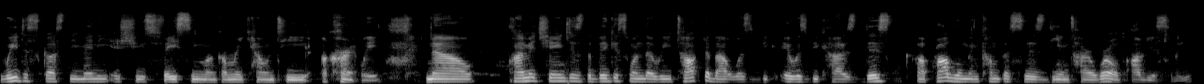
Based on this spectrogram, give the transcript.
we discussed the many issues facing Montgomery County uh, currently. Now, climate change is the biggest one that we talked about was it was because this uh, problem encompasses the entire world obviously.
